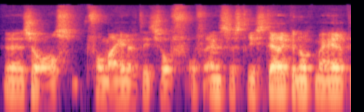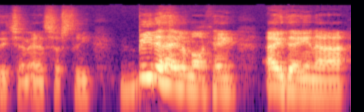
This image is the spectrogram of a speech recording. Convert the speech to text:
Uh, zoals van MyHeritage of, of Ancestry. Sterker nog, MyHeritage en Ancestry bieden helemaal geen ei-DNA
